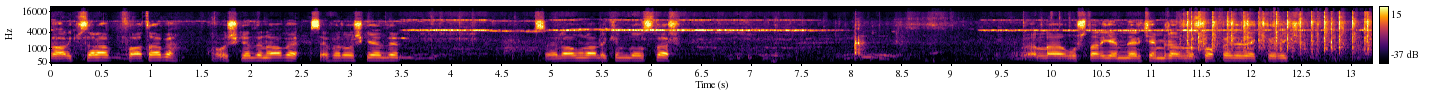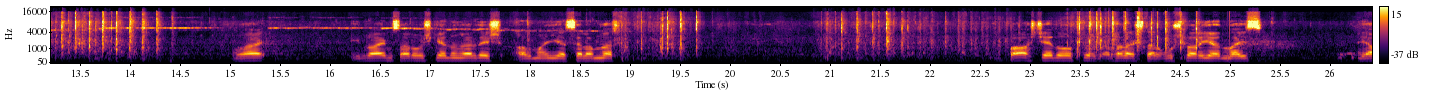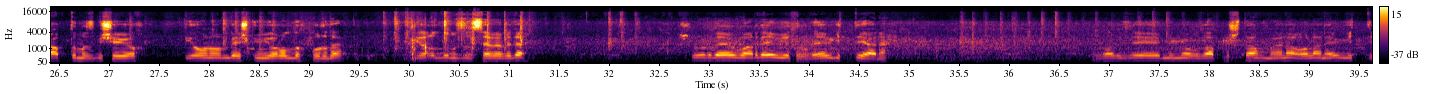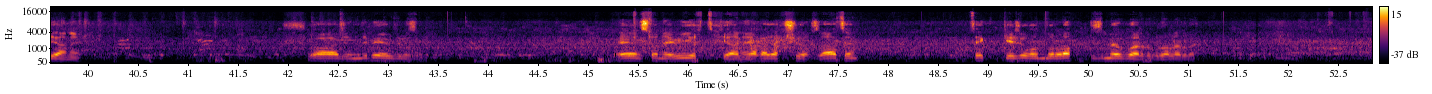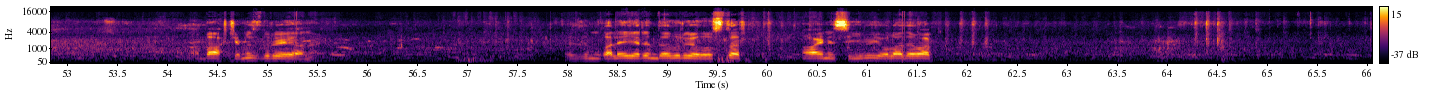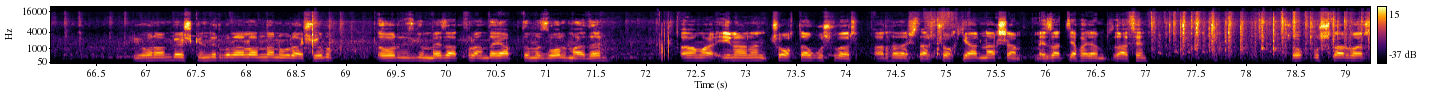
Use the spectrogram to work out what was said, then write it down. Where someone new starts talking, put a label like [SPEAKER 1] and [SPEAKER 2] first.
[SPEAKER 1] Aleykümselam Fatih abi. Hoş geldin abi. Sefer hoş geldin. Selamun aleyküm dostlar. Vallahi kuşları yemlerken biraz da sohbet edek dedik. Vay. İbrahim Sarı hoş geldin kardeş. Almanya'ya selamlar. Bahçede oturuyoruz arkadaşlar. Kuşların yanındayız. Yaptığımız bir şey yok. Bir 10-15 gün yorulduk burada. Yorulduğumuzun sebebi de şurada ev vardı ev yıkıldı. Ev gitti yani. Burada bizim 1960'tan bu yana olan ev gitti yani. Şu ağacın dibi evdi bizim. En son evi yıktık yani. Yapacak bir şey yok. Zaten tek gece kondu olarak bizim ev vardı buralarda. Bahçemiz duruyor yani. Bizim kale yerinde duruyor dostlar. Aynısı gibi yola devam. Bir 10-15 gündür buralardan uğraşıyorduk. Doğru düzgün mezat falan da yaptığımız olmadı. Ama inanın çok da kuş var. Arkadaşlar çok yarın akşam mezat yapacağım zaten. Çok kuşlar var.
